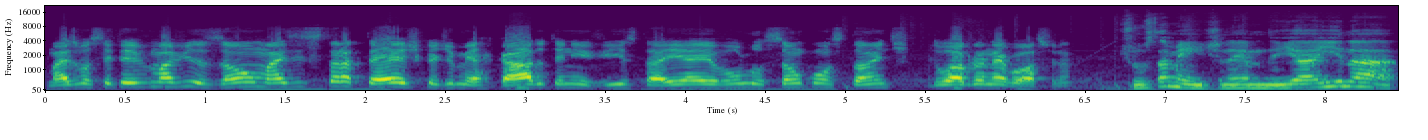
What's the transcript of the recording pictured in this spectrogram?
mas você teve uma visão mais estratégica de mercado, tendo em vista aí a evolução constante do agronegócio, né? Justamente, né? E aí na.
